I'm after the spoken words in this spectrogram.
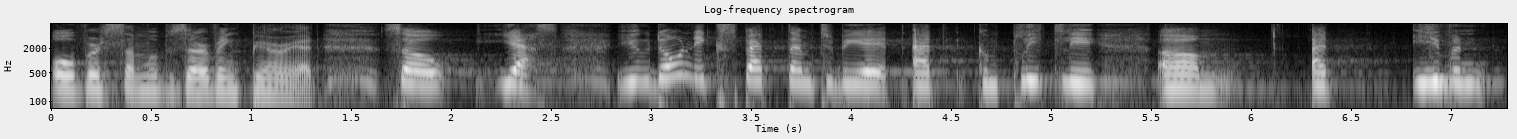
over some observing period. So, yes, you don't expect them to be at, at completely um, at even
